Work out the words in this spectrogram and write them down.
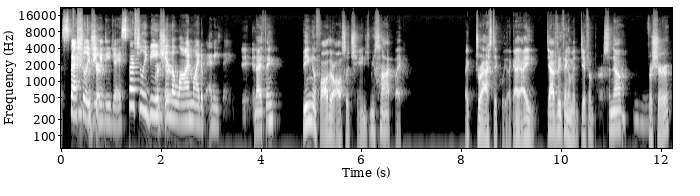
especially For being sure. a DJ, especially being sure. in the limelight of anything. And I think being a father also changed me a lot, like like drastically. Like I, I definitely think I'm a different person now, for sure.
